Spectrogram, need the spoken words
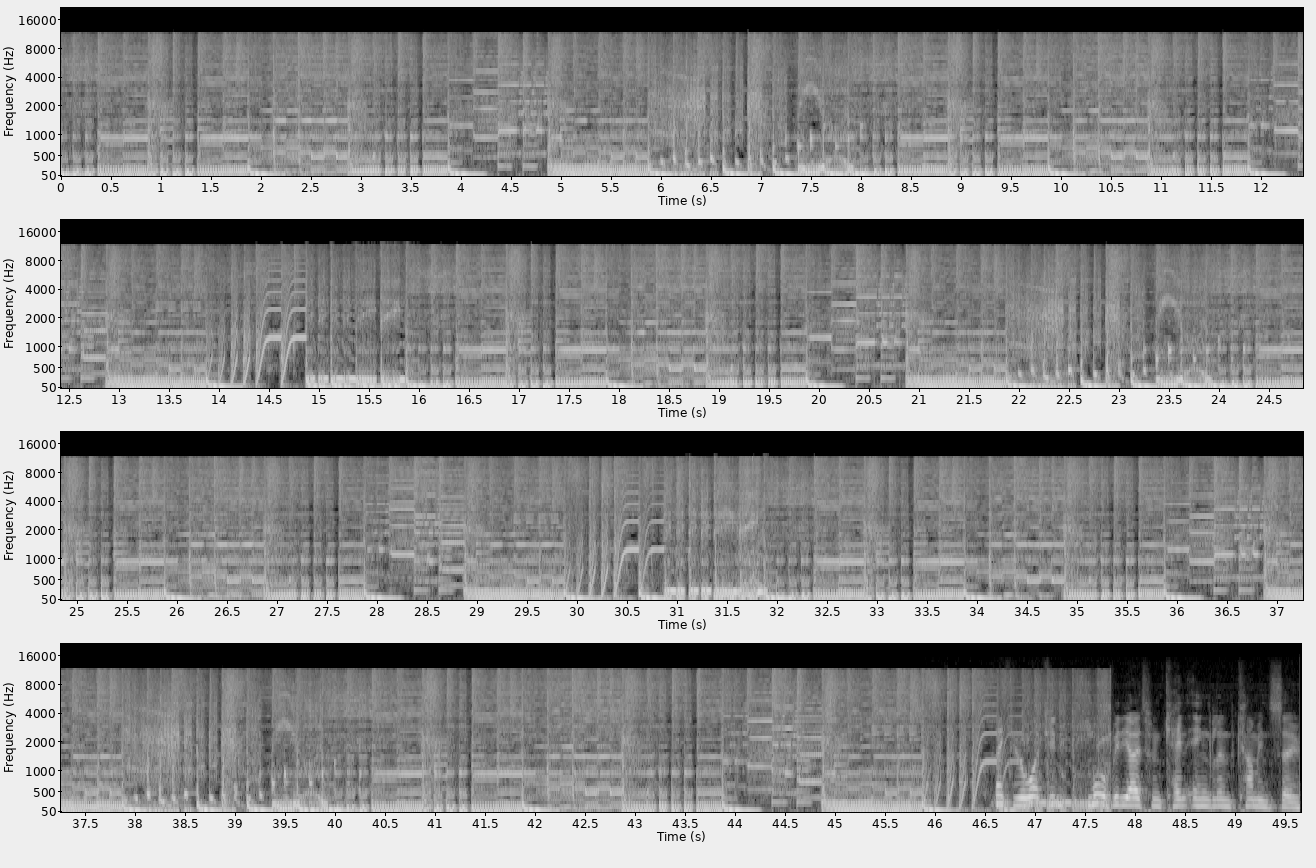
Thank you for watching. More videos from Kent England coming soon.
